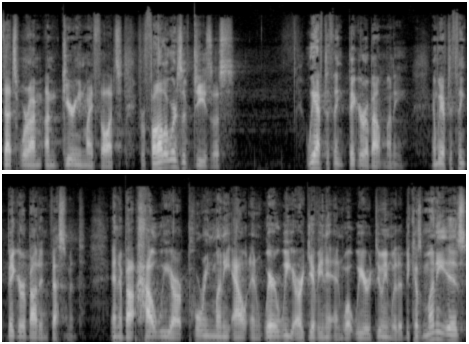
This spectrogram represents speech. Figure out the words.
that's where I'm, I'm gearing my thoughts. For followers of Jesus, we have to think bigger about money, and we have to think bigger about investment and about how we are pouring money out and where we are giving it and what we are doing with it. Because money is,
